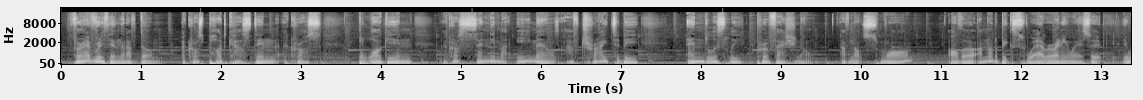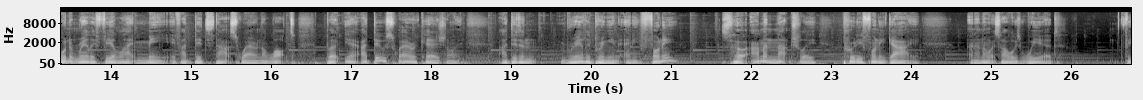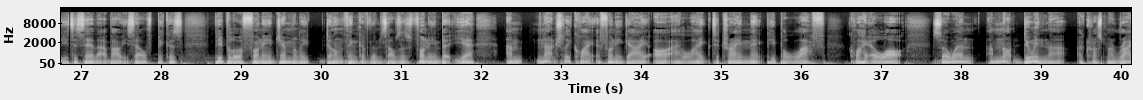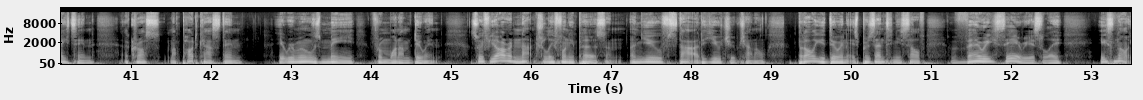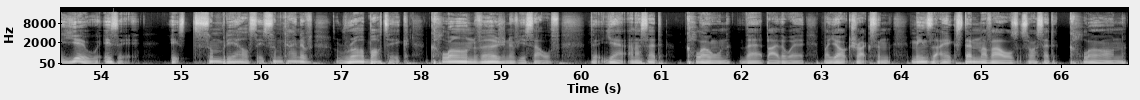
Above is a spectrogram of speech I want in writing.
For everything that I've done, across podcasting, across blogging, across sending my emails, I've tried to be endlessly professional. I've not sworn, although I'm not a big swearer anyway, so it, it wouldn't really feel like me if I did start swearing a lot. But yeah, I do swear occasionally. I didn't really bring in any funny, so I'm a naturally pretty funny guy. And I know it's always weird for you to say that about yourself because people who are funny generally don't think of themselves as funny. But yeah, I'm naturally quite a funny guy, or I like to try and make people laugh quite a lot. So when I'm not doing that across my writing, across my podcasting, it removes me from what I'm doing. So if you're a naturally funny person and you've started a YouTube channel, but all you're doing is presenting yourself very seriously, it's not you, is it? It's somebody else. It's some kind of robotic clone version of yourself. That yeah, and I said clone there, by the way. My Yorkshire accent means that I extend my vowels, so I said clone.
